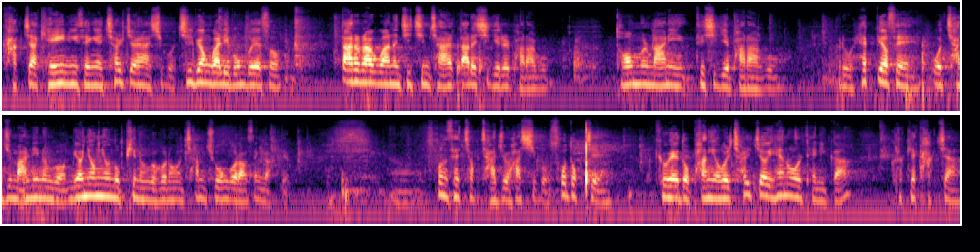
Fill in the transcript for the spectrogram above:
각자 개인 위생에 철저히 하시고 질병관리본부에서 따르라고 하는 지침 잘 따르시기를 바라고 물 많이 드시기 바라고 그리고 햇볕에 옷 자주 말리는 거 면역력 높이는 거 그런 건 참 좋은 거라고 생각돼요. 어, 손 세척 자주 하시고 소독제 교회도 방역을 철저히 해놓을 테니까 그렇게 각자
